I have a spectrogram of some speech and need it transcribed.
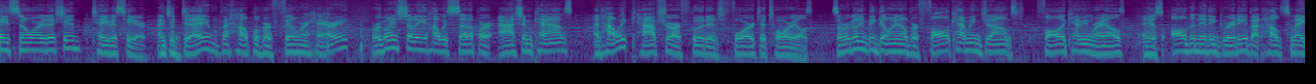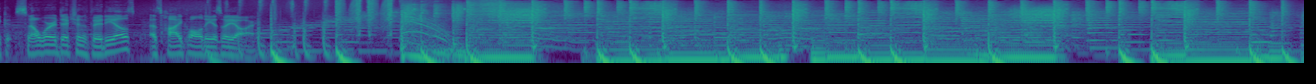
Hey Snowboard Addiction, Taevis here. And today, with the help of our filmer Harry, we're going to show you how we set up our action cams and how we capture our footage for our tutorials. So we're going to be going over follow camming jumps, follow camming rails, and just all the nitty gritty that helps make Snowboard Addiction videos as high quality as they are.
